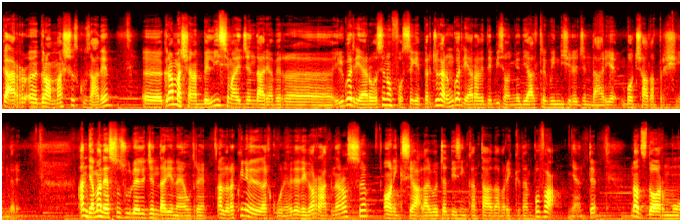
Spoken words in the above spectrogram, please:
Gar eh, Grommash, scusate. Eh, Grommash è una bellissima leggendaria per eh, il guerriero, se non fosse che per giocare un guerriero avete bisogno di altre 15 leggendarie, bocciato a prescindere. Andiamo adesso sulle leggendarie neutre. Allora, qui ne vedete alcune. Vedete che ho Ragnaros, Onyxia l'avevo già disincantata parecchio tempo fa, niente. Nozdormu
